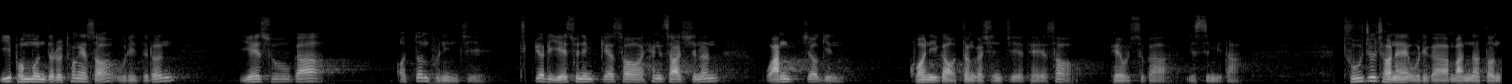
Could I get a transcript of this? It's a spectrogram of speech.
이 본문들을 통해서 우리들은 예수가 어떤 분인지, 특별히 예수님께서 행사하시는 왕적인 권위가 어떤 것인지에 대해서 배울 수가 있습니다. 두 주 전에 우리가 만났던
